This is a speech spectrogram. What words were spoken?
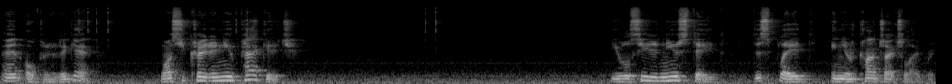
and open it again. Once you create a new package, you will see the new state displayed in your contracts library.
